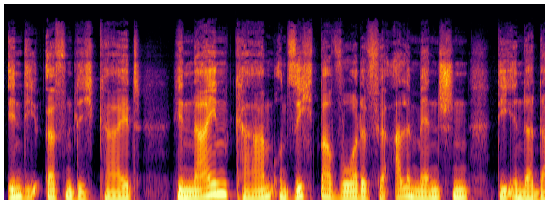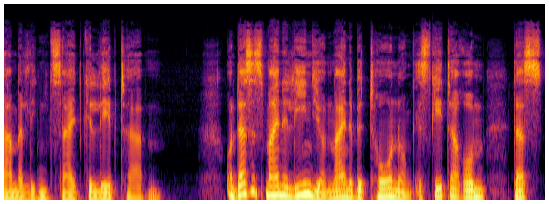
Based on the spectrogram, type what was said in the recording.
in die Öffentlichkeit hineinkam und sichtbar wurde für alle Menschen, die in der damaligen Zeit gelebt haben. Und das ist meine Linie und meine Betonung. Es geht darum, dass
